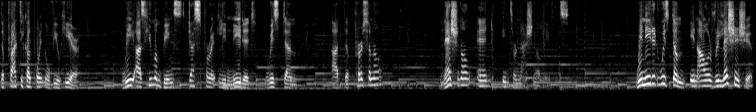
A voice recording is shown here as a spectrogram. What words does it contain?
the practical point of view here we as human beings desperately needed wisdom at the personal, national, and international levels. We needed wisdom in our relationship.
